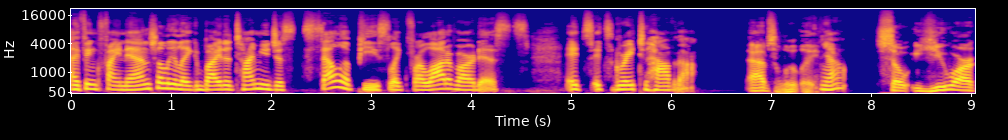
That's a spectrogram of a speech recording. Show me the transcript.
I think financially, like by the time you just sell a piece, like for a lot of artists, it's it's great to have that. Absolutely Yeah. so you are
